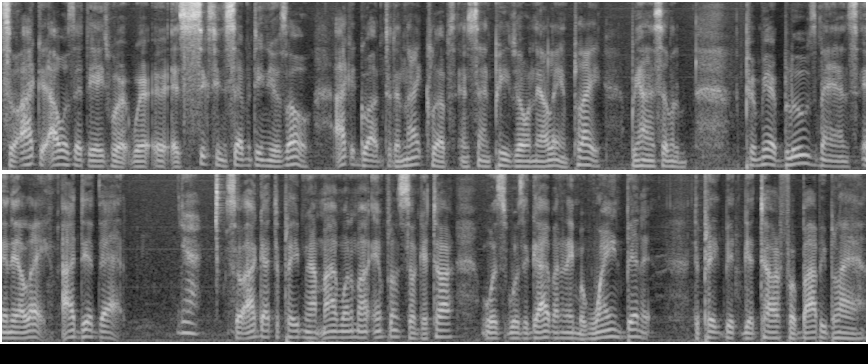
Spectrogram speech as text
so I could. I was at the age where, where uh, at 16, 17 years old, I could go out into the nightclubs in San Pedro in L.A. and play behind some of the premier blues bands in L.A. I did that. Yeah. So I got to play my, my one of my influences on guitar was was a guy by the name of Wayne Bennett that played guitar for Bobby Bland.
